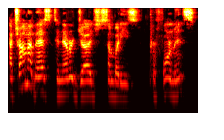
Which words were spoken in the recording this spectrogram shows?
I try my best to never judge somebody's performance,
